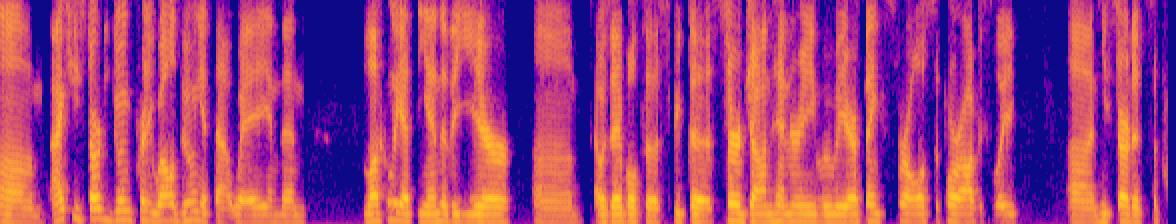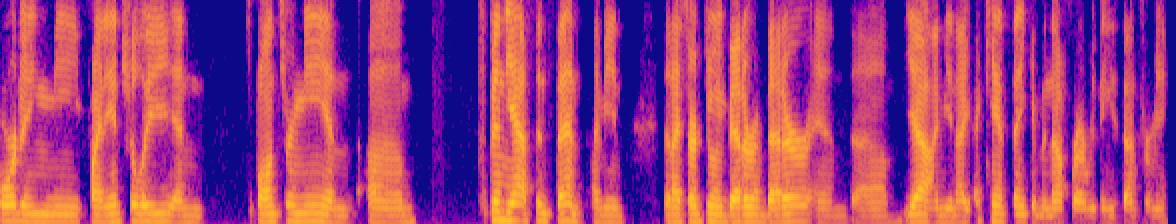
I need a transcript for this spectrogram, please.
um, I actually started doing pretty well doing it that way. And then luckily at the end of the year, um, I was able to speak to Sir John Henry Lhuillier. Thanks for all the support, obviously. Uh, and he started supporting me financially and sponsoring me. And um, it's been, yeah, since then. I mean, then I started doing better and better. And um, yeah, I mean, I, I, can't thank him enough for everything he's done for me.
